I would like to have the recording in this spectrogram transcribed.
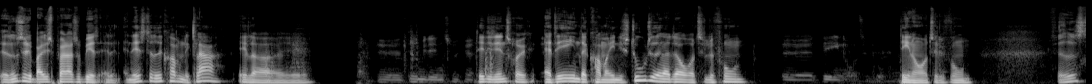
er nødt til at bare lige spørge dig, Tobias, er, er næste vedkommende klar? Eller, øh, Øh, det er mit indtryk her. det er dit indtryk. Er det en, der kommer ind i studiet, eller er det over telefon? Øh, det er en over på. Det er en over telefon. Fedest.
